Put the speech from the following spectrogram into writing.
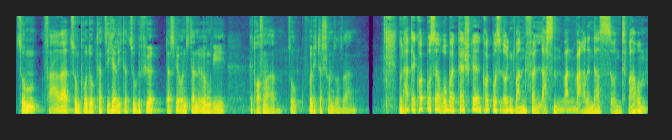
zum Fahrer, zum Produkt hat sicherlich dazu geführt, dass wir uns dann irgendwie getroffen haben. So würde ich das schon so sagen. Nun hat der Cottbusser Robert Peschke Cottbus irgendwann verlassen. Wann war denn das und warum?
